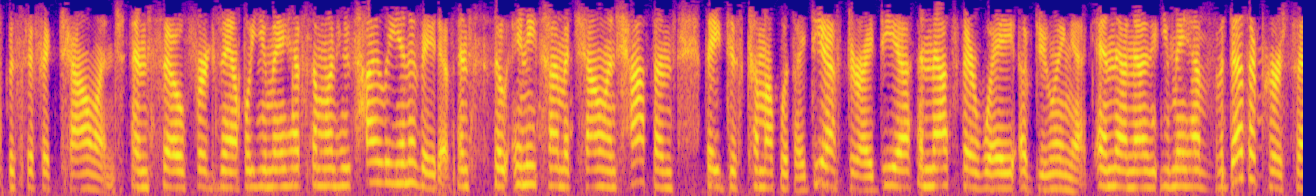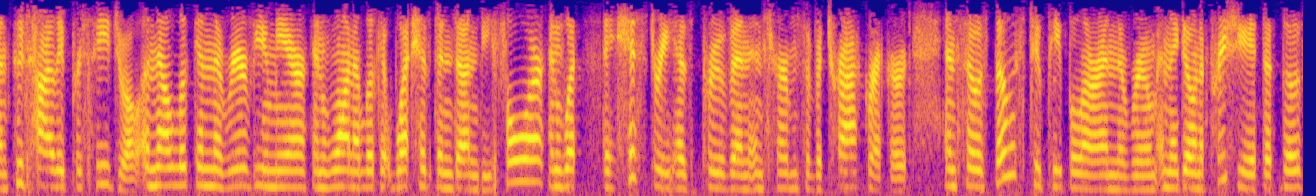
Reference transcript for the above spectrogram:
specific challenge. And so, for example, you may have someone who's innovative. And so anytime a challenge happens, they just come up with idea after idea, and that's their way of doing it. And then uh, you may have another person who's highly procedural, and they'll look in the rearview mirror and want to look at what has been done before and what the history has proven in terms of a track record. And so if those two people are in the room and they don't appreciate that those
